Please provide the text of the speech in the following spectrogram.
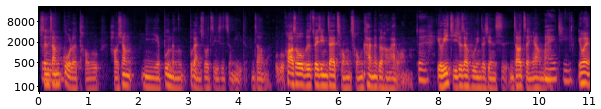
伸张过了头，好像你也不能不敢说自己是正义的，你知道吗？话说，我不是最近在重重看那个《航海王》吗？对，有一集就在呼应这件事，你知道怎样吗？哪一集？因为《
